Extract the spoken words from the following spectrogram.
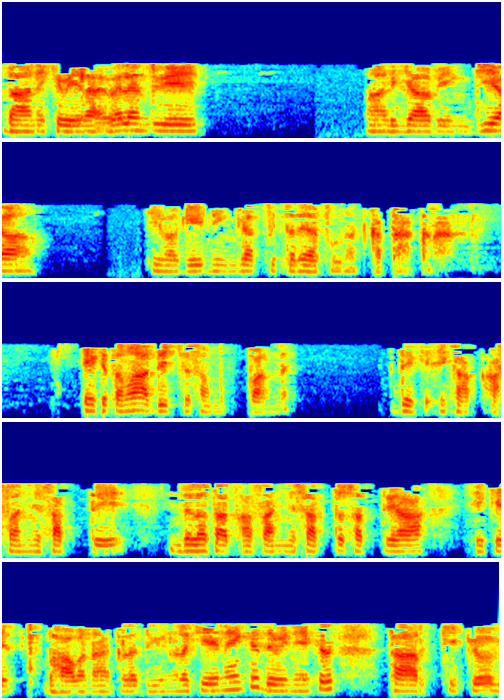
දානක වේලාව වැළඳුවේ මාලිගාවෙන් ගියා. ඒ වගේ ඩිංගක් විතර යපුණත් කතා කරන්නේ. ඒක තමයි අදිච්ච සමුප්පන්න දෙක එකක් අසඤ්ඤ සත්‍යේ ඉඳලා තත් අසඤ්ඤ සත්ත්ව සත්‍යා ඒකේ භාවනා කළ දිනවල කියන එක දෙවෙනි එක තාර්කිකව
